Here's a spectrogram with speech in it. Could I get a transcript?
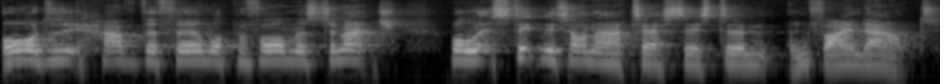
or does it have the thermal performance to match? Well, let's stick this on our test system and find out.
